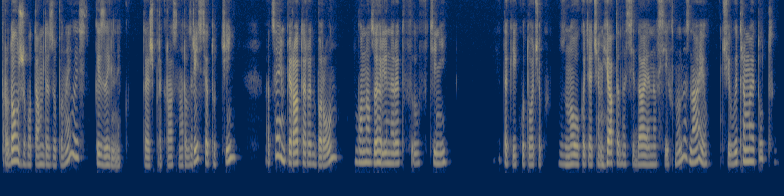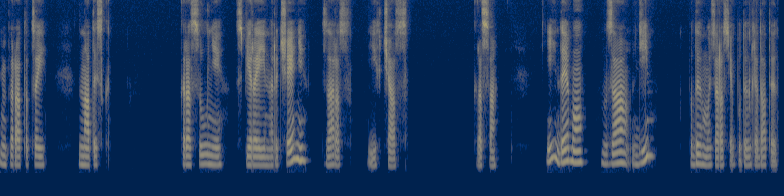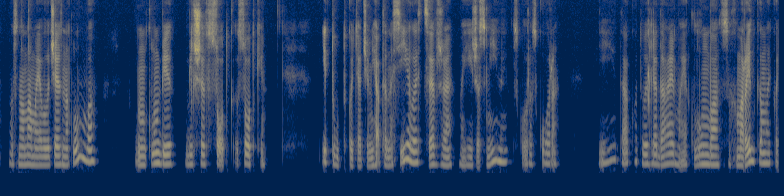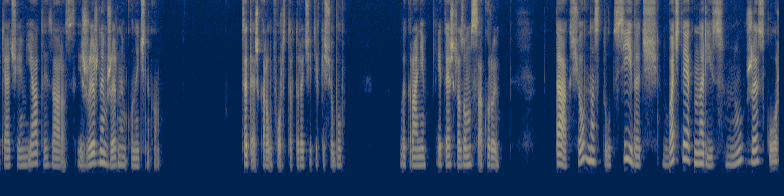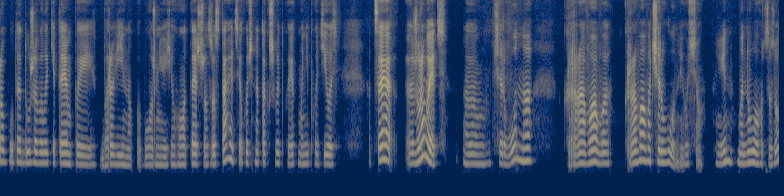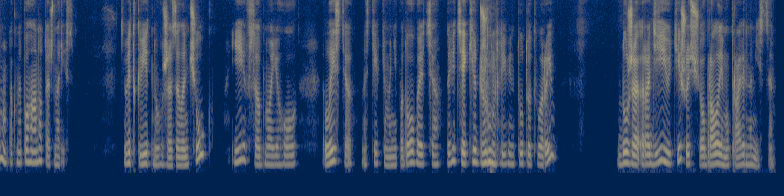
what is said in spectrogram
Продовжимо там, де зупинились. Кизильник теж прекрасно розрісся, тут тінь. А це імператор Ред Барон. Вона взагалі не ред в тіні. Такий куточок. Знову котяча м'ята насідає на всіх. Ну, не знаю, чи витримає тут імператор цей натиск. Красуні спіреї наречені. Зараз їх час. Краса. І йдемо за дім. Подивимось зараз, як буде виглядати основна моя величезна клумба. М, Клумбі більше сотк, сотки. І тут котяча м'ята насіялась, це вже мої жасміни, скоро-скоро. І так от виглядає моя клумба з хмаринками котячої м'яти зараз і жирним жирним коничником. Це теж Карл Форстер, до речі, тільки що був в екрані. І теж разом з сакурою. Так, що в нас тут? Сідач. Бачите, як наріс? Ну, вже скоро буде дуже великі темпи. Барвінок, обожнюю його. Теж розростається, хоч не так швидко, як мені б хотілося. Це е, журавець. е, Червона, кровава, кроваво-червоний. Ось. Він минулого сезону так непогано теж наріс. Відквітнув вже зеленчук, і все одно його листя настільки мені подобається. Дивіться, які джунглі він тут утворив. Дуже радію тішусь, що обрала йому правильне місце.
